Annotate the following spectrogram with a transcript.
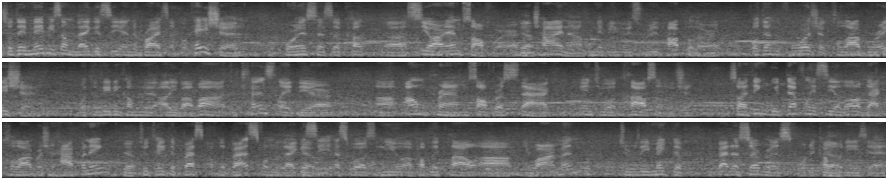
So there may be some legacy enterprise application, for instance, a cu- uh, CRM software Yeah. in China, who maybe is really popular, for them to forge a collaboration with the leading company like Alibaba to translate their uh, on-prem software stack into a cloud solution. So I think we definitely see a lot of that collaboration happening Yeah. to take the best of the best from the legacy as well as the new uh, public cloud uh, environment to really make the better service for the companies and,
